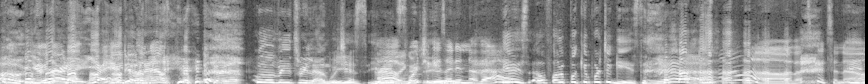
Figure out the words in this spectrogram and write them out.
Oh, you're, great. Yeah, you're doing it. You're doing it. We'll be three languages. Yeah. Ah, language. Portuguese, I didn't know that. Yes, eu falo pouquinho português. Yeah. Oh, that's good to know.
